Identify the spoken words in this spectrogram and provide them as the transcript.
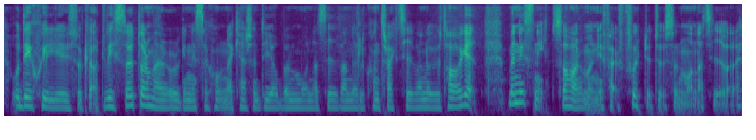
Och det skiljer ju såklart. Vissa av de här organisationerna kanske inte jobbar med månadsgivande eller kontraktsgivande överhuvudtaget. Men i snitt så har de ungefär 40 000 månadsgivare.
